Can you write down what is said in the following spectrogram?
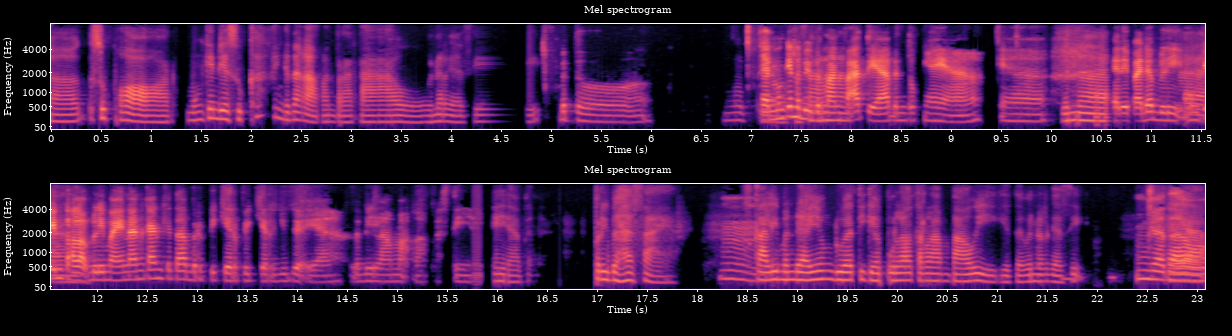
Uh, support. Mungkin dia suka kan kita nggak akan pernah tahu. Bener gak sih? Betul. Gitu, Dan mungkin lebih bermanfaat ya bentuknya ya. Ya, bener. Daripada beli. Mungkin Ah. kalau beli mainan kan kita berpikir-pikir juga ya, lebih lama lah pastinya. iya bener. Peribahasa ya. Hmm. sekali mendayung dua tiga pulau terlampaui gitu. Bener gak sih Nggak Kayak- tahu,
